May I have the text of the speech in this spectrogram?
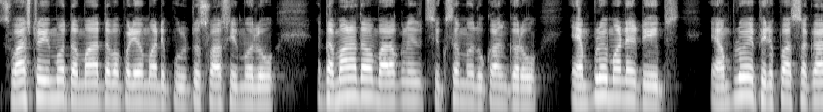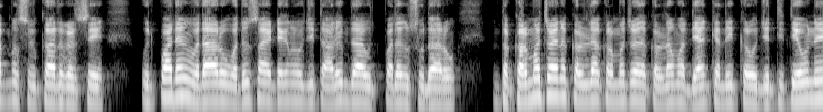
સ્વાસ્થ્ય વીમો તમારા તમારા પરિવાર માટે પૂરતો સ્વાસ્થ્ય વીમો લો. તમારા તમારા બાળકોને શિક્ષણમાં રોકાણ કરો. એમ્પ્લોય માટે ટિપ્સ એમ્પ્લોય ફેરફાર સકારાત્મક સ્વીકાર કરશે. ઉત્પાદન વધારો, વધુ સારી ટેકનોલોજી તાલીમ દ્વારા ઉત્પાદન સુધારો. તો કર્મચારીના કલ્યાણ કર્મચારીના કલ્યાણમાં ધ્યાન કેન્દ્રિત કરો, જેથી તેઓને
